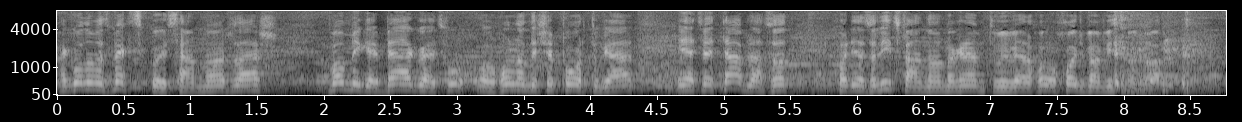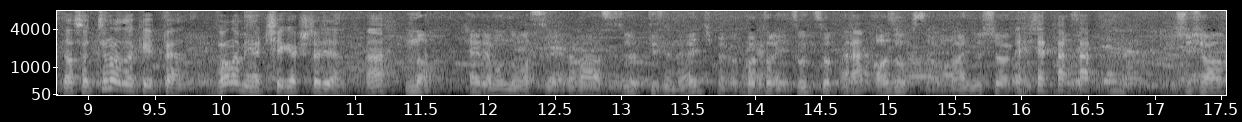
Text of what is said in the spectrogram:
Hát gondolom ez mexikói számlázás, van még egy belga, egy ho- holland és egy portugál, illetve egy táblázat, hogy ez a litvánnal meg nem tudom mivel, ho- hogy van viszonyban. De az, hogy tulajdonképpen valami egységes legyen. Ha? Na, erre mondom azt, hogy erre válasz az 5-11, meg a katonai cuccok, azok szabványosak, és, azok, és hogyha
